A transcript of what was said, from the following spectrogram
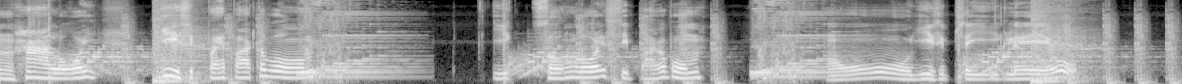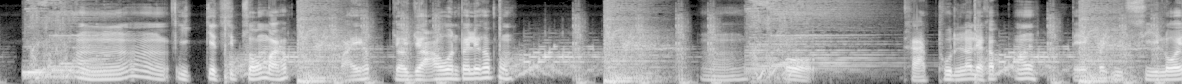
มห้าร้อยยี่สิบแปดบาทครับผม อีกสองร้อยสิบบาทครับผมเอายี่สิบสี่อีกแล้วอืมอีกเจ็ดสิบสองบาทครับ ไปครับยาวๆกันไปเลยครับผมอืมโอ้ขาดทุนแล้วเลยครับ เอาเตกไปอีกสี่ร้อย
